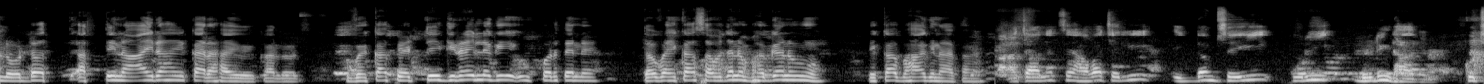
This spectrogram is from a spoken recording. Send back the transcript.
लोड अत्ती आ रहा है का रहा है का लोड। वह पेटी गिरई लगी ऊपर तेने। तो वह का सब जन भगन हूँ एका भाग ना पाए अचानक से हवा चली, एकदम से ही पूरी बिल्डिंग ढा गई. कुछ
